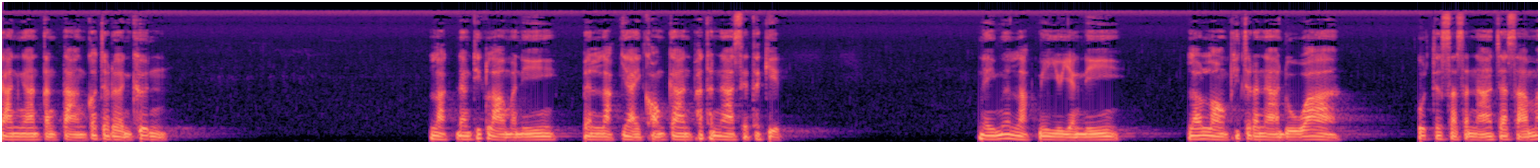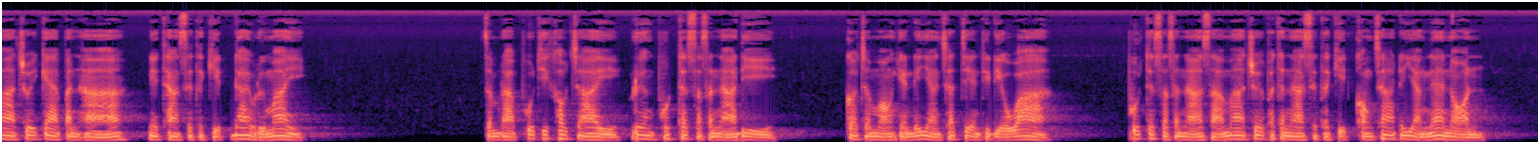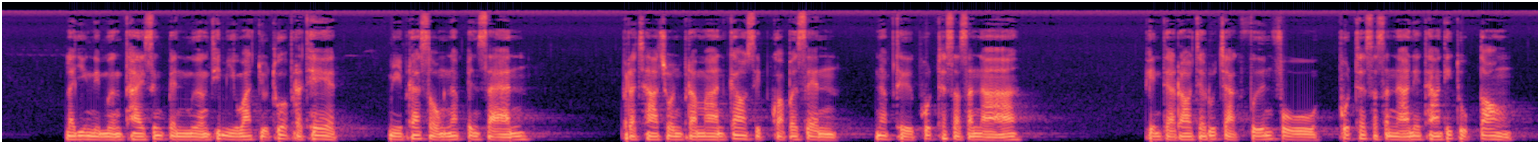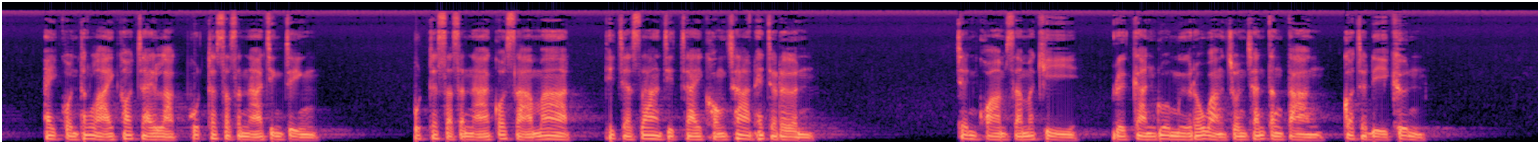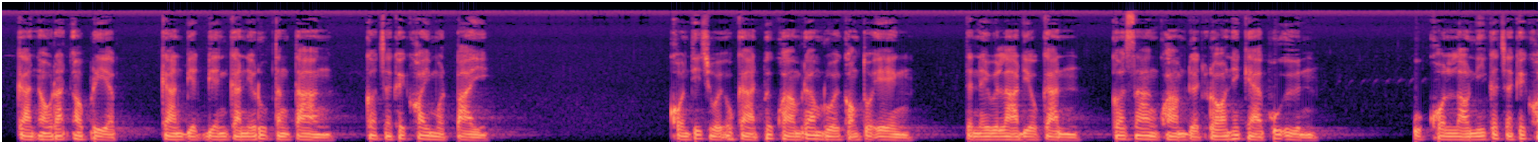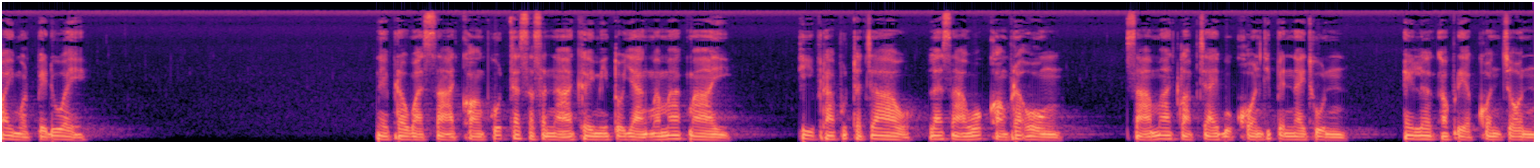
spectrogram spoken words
การงานต่างๆ ก็เจริญขึ้น หลักดังที่กล่าวมานี้เป็นหลักใหญ่ของการพัฒนาเศรษฐกิจ ในเมื่อหลักมีอยู่อย่างนี้ แล้วลองพิจารณาดูว่า พุทธศาสนาจะสามารถช่วยแก้ปัญหาในทางเศรษฐกิจได้หรือไม่สำหรับผู้ที่เข้าใจเรื่องพุทธศาสนาดี ก็จะมองเห็นได้อย่างชัดเจนทีเดียวว่า พุทธศาสนาสามารถช่วยพัฒนาเศรษฐกิจของชาติได้อย่างแน่นอน และยิ่งในเมืองไทยซึ่งเป็นเมืองที่มีวัดอยู่ทั่วประเทศ มีพระสงฆ์นับเป็นแสน ประชาชนประมาณ 90 กว่าเปอร์เซ็นต์ นับถือพุทธศาสนา เพียงแต่เราจะรู้จักฟื้นฟู พุทธศาสนาในทางที่ถูกต้อง ให้คนทั้งหลายเข้าใจหลักพุทธศาสนาจริง ๆ พุทธศาสนาก็สามารถ ที่จะสร้างจิตใจของชาติให้เจริญ เช่นความสามัคคี หรือการร่วมมือระหว่างชนชั้นต่างๆ ก็จะดีขึ้น การเอารัดเอาเปรียบ การเบียดเบียนกันในรูปต่างๆ ก็จะค่อยๆ หมดไป คนที่ช่วยโอกาสเพื่อความร่ำรวยของตัวเอง แต่ในเวลาเดียวกันก็สร้างความเดือดร้อนให้แก่ผู้อื่น บุคคลเหล่านี้ก็จะค่อยๆ หมดไปด้วย ในประวัติศาสตร์ของพุทธศาสนาเคยมีตัวอย่างมามากมาย ที่พระพุทธเจ้าและสาวกของพระองค์ สามารถกลับใจบุคคลที่เป็นนายทุน ให้เลิกเอาเปรียบคนจน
